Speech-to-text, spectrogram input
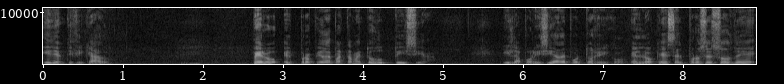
identificados. Pero el propio Departamento de Justicia y la Policía de Puerto Rico, en lo que es el proceso de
